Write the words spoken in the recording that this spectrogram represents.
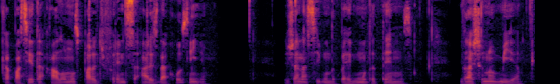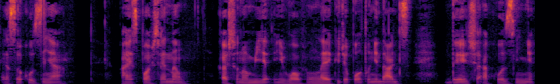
capacita alunos para diferentes áreas da cozinha. Já na segunda pergunta temos: Gastronomia é só cozinhar? A resposta é não. Gastronomia envolve um leque de oportunidades, desde a cozinha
